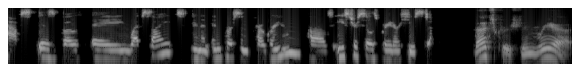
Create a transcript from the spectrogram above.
Apps is both a website and an in person program of Easter Seals Greater Houston. That's Cristen Reat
